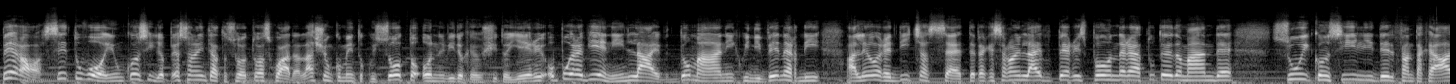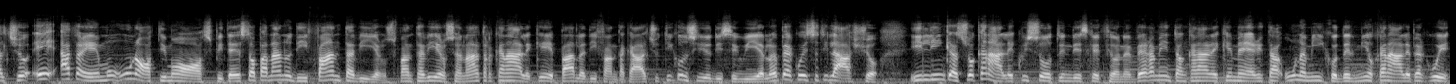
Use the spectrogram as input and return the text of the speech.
Però se tu vuoi un consiglio personalizzato sulla tua squadra lascia un commento qui sotto o nel video che è uscito ieri oppure vieni in live domani, quindi venerdì alle ore 17 perché sarò in live per rispondere a tutte le domande sui consigli del fantacalcio e avremo un ottimo ospite. Sto parlando di Fantavirus. Fantavirus è un'altra altro canale che parla di fantacalcio, ti consiglio di seguirlo e per questo ti lascio il link al suo canale qui sotto in descrizione. Veramente è un canale che merita, un amico del mio canale, per cui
